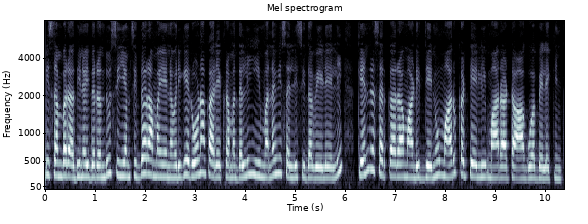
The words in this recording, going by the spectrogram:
ಡಿಸೆಂಬರ್ ಹದಿನೈದರಂದು ಸಿಎಂ ಸಿದ್ದರಾಮಯ್ಯನವರಿಗೆ ರೋಣ ಕಾರ್ಯಕ್ರಮದಲ್ಲಿ ಈ ಮನವಿ ಸಲ್ಲಿಸಿದ ವೇಳೆಯಲ್ಲಿ ಕೇಂದ್ರ ಸರ್ಕಾರ ಮಾಡಿದ್ದೇನು, ಮಾರುಕಟ್ಟೆಯಲ್ಲಿ ಮಾರಾಟ ಆಗುವ ಬೆಲೆಗಿಂತ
